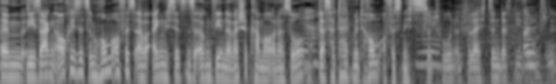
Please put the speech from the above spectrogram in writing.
Ähm, die sagen auch, ich sitze im Homeoffice, aber eigentlich sitzen sie irgendwie in der Wäschekammer oder so. Ja. Das hat halt mit Homeoffice nichts nee. zu tun und vielleicht sind das diese und Umstände.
